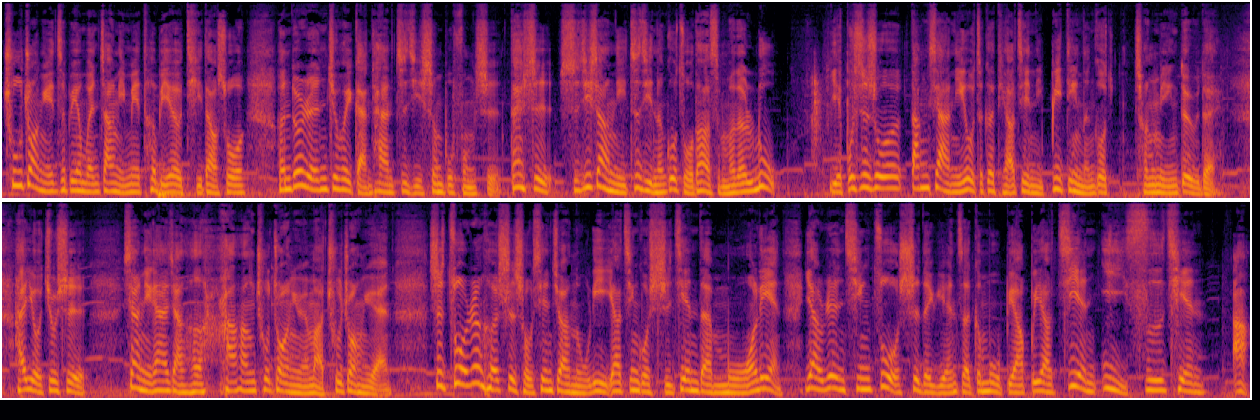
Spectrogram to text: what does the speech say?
出状元这篇文章里面特别有提到说，很多人就会感叹自己生不逢时，但是实际上你自己能够走到什么的路，也不是说当下你有这个条件你必定能够成名，对不对？还有就是像你刚才讲，和行行出状元嘛，出状元是做任何事首先就要努力，要经过时间的磨练，要认清做事的原则跟目标，不要见异思迁啊，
